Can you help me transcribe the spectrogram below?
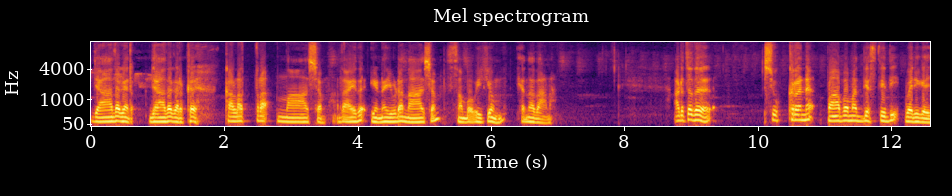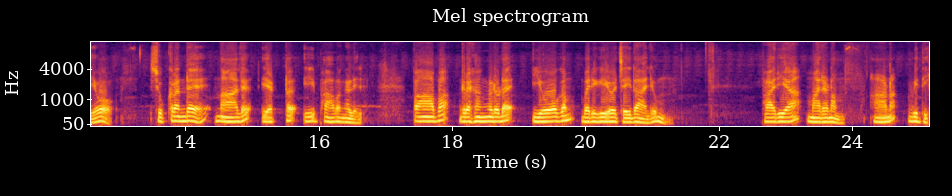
ജാതകർ ജാതകർക്ക് കളത്ര നാശം അതായത് ഇണയുടെ നാശം സംഭവിക്കും എന്നതാണ്. അടുത്തത് ശുക്രന് പാപമധ്യസ്ഥിതി വരികയോ? ശുക്രന്റെ നാല് എട്ട് ഈ ഭാവങ്ങളിൽ പാപഗ്രഹങ്ങളുടെ യോഗം വരികയോ ചെയ്താലും ഭാര്യ മരണം ആണ് വിധി.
